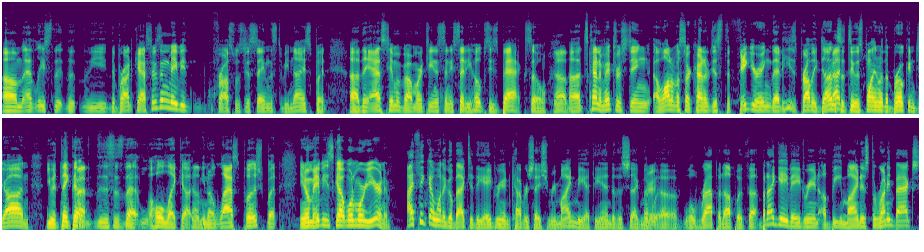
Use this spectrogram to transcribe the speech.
um, at least the, the the the broadcasters, and maybe Frost was just saying this to be nice, but uh, they asked him about Martinez, and he said he hopes he's back. So uh, it's kind of interesting. A lot of us are kind of just figuring that he's probably done Right. since he was playing with a broken jaw, and you would think that Right. this is that whole like uh, Um, you know last push, but you know maybe he's got one more year in him. I think I want to go back to the Adrian conversation. Remind me at the end of the segment. Okay. Uh, we'll wrap it up with. Uh, but I gave Adrian a B minus. The running backs,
